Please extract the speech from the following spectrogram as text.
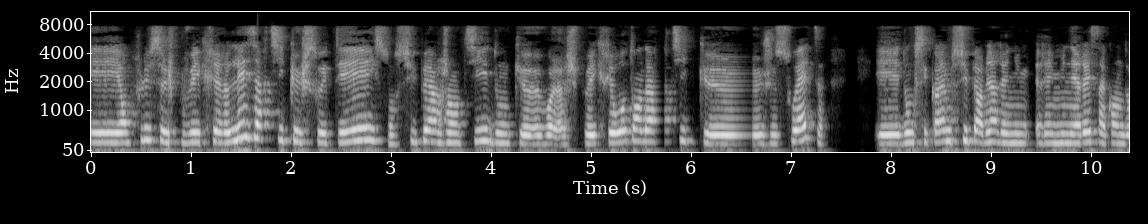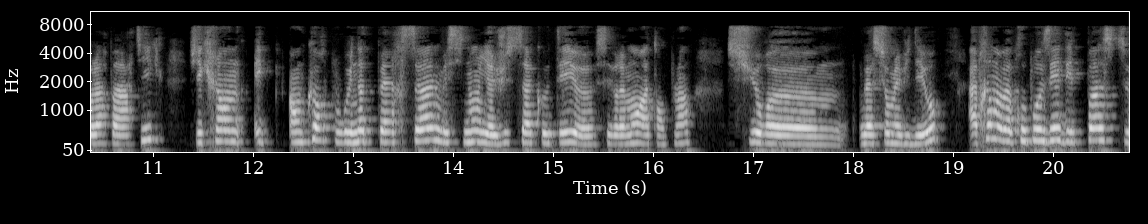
et en plus, je pouvais écrire les articles que je souhaitais. Ils sont super gentils. Donc euh, voilà, je peux écrire autant d'articles que je souhaite. Et donc c'est quand même super bien rémunéré, 50 dollars par article. J'écris encore pour une autre personne, mais sinon il y a juste ça à côté. Euh, c'est vraiment à temps plein sur euh, bah, sur mes vidéos. Après, on m'a proposé des postes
